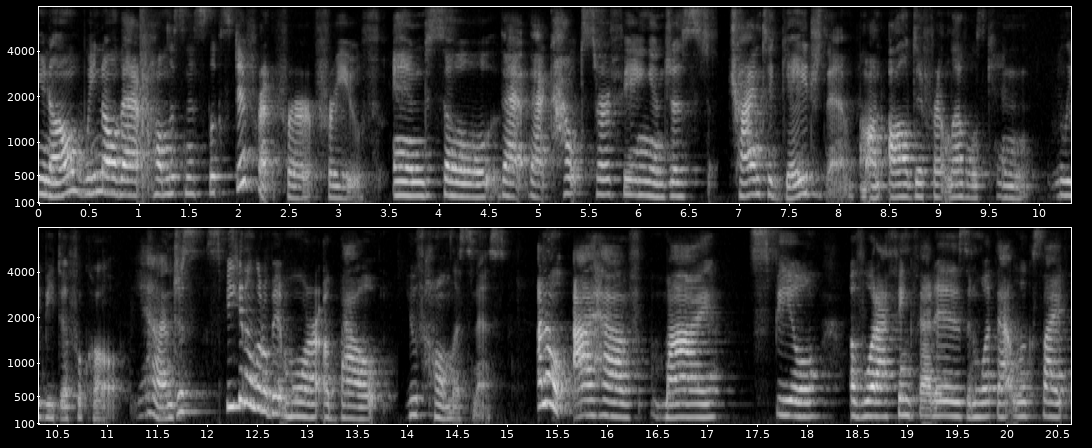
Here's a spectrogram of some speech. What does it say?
You know, we know that homelessness looks different for for youth. And so that that couch surfing and just trying to gauge them on all different levels can really be difficult. Yeah, and just speaking a little bit more about youth homelessness. I know I have my spiel of what I think that is and what that looks like,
